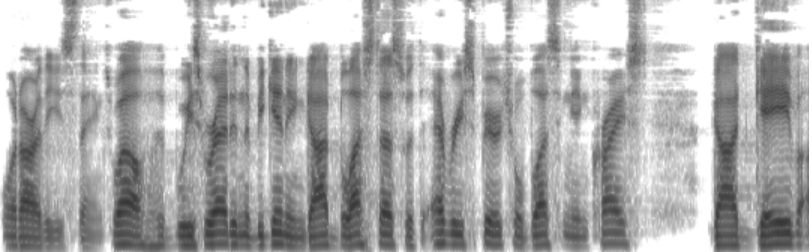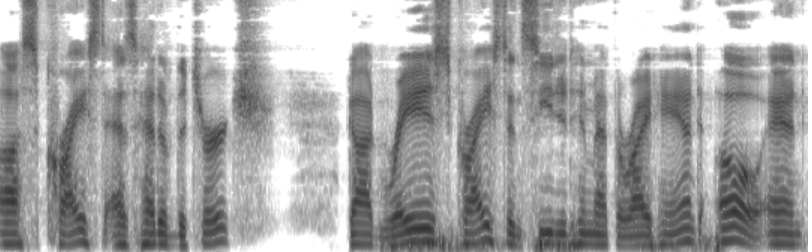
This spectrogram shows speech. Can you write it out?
What are these things? Well, we read in the beginning God blessed us with every spiritual blessing in Christ. God gave us Christ as head of the church. God raised Christ and seated him at the right hand. Oh, and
